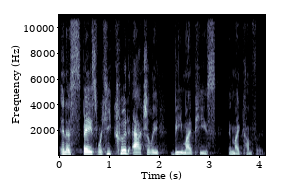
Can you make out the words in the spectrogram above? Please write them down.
in a space where he could actually be my peace and my comfort.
